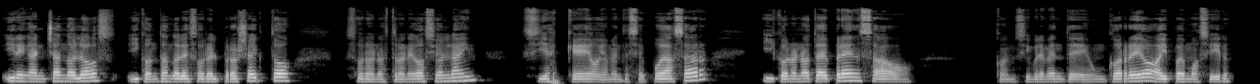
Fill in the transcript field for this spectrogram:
ir enganchándolos y contándoles sobre el proyecto, sobre nuestro negocio online, si es que obviamente se puede hacer, y con una nota de prensa o con simplemente un correo, ahí podemos ir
